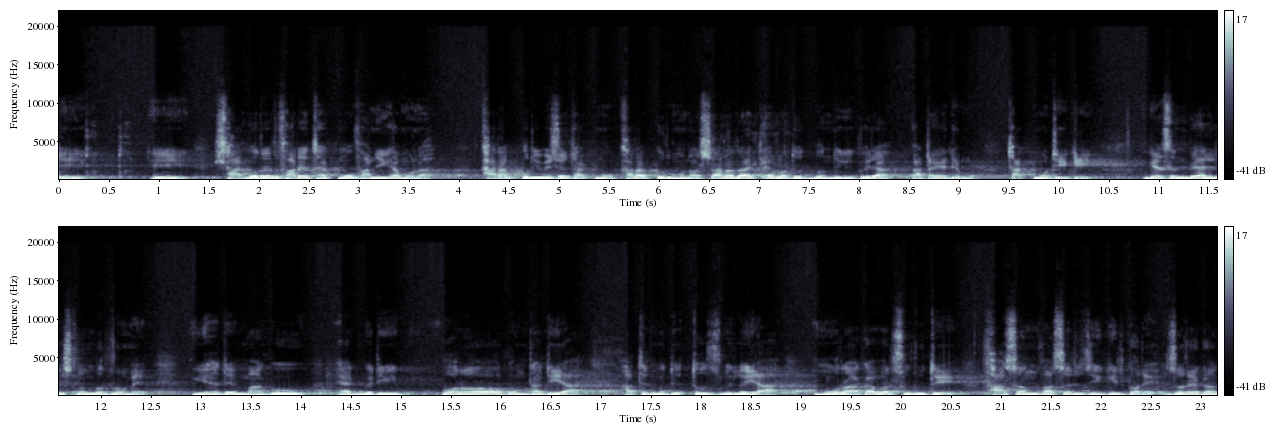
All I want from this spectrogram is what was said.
এই এই সাগরের ফারে থাকমু ফানি খামো না। খারাপ পরিবেশে থাকমু খারাপ করব না। সারা রাত আবাদত বন্দিগি কইরা কাটাইয়া দেবো থাকমু ঠিকই। গেছেন বিয়াল্লিশ নম্বর রুমে। ইহাদে মাগু একবারই বড় ঘোমটা দিয়া হাতের মধ্যে তসবি লইয়া মোরা কাবার শুরুতে ফাঁসন ফাঁসের জিকির করে, জোরে গান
